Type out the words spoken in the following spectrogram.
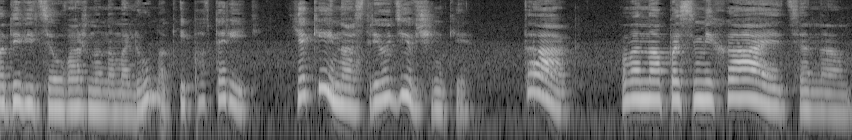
Подивіться уважно на малюнок і повторіть, який настрій у дівчинки? Так, вона посміхається нам.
